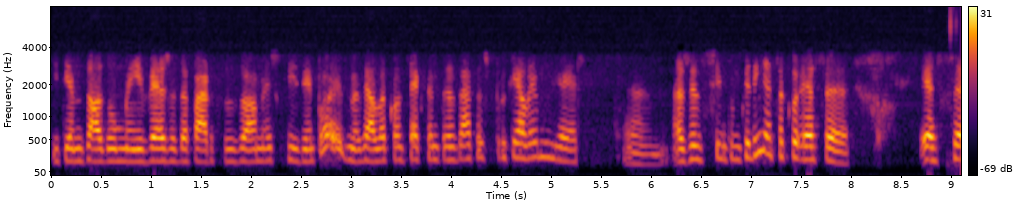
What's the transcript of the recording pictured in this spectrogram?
e temos alguma inveja da parte dos homens que dizem, pois, mas ela consegue tantas datas porque ela é mulher. às vezes sinto um bocadinho essa, essa, essa.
